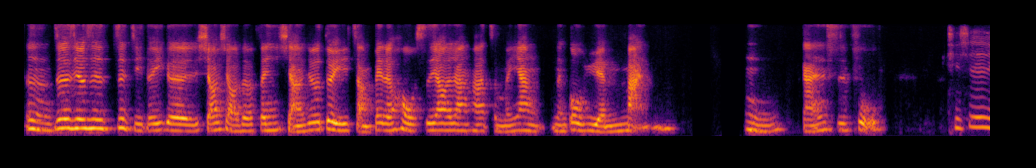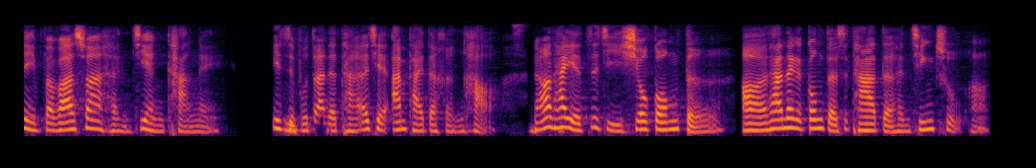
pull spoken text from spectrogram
嗯，这就是自己的一个小小的分享，就是对于长辈的后事要让他怎么样能够圆满。嗯，感恩师父。其实你爸爸算很健康诶，一直不断的谈，嗯、而且安排的很好。然后他也自己修功德啊，他那个功德是他的，很清楚啊。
